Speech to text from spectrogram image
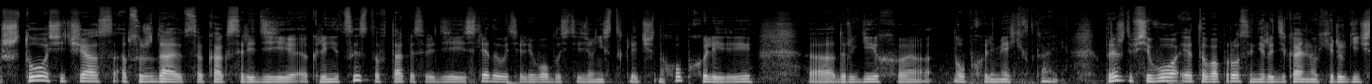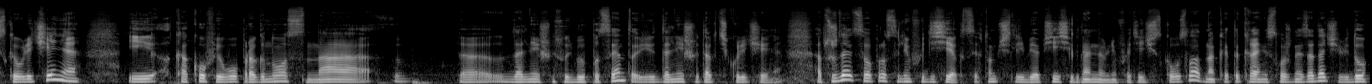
что сейчас обсуждаются как среди клиницистов, так и среди исследователей в области зернистоклеточных опухолей и э, других э, опухолей мягких тканей? Прежде всего, это вопросы нерадикального хирургического лечения и каков его прогноз на Э, дальнейшую судьбу пациента и дальнейшую тактику лечения. Обсуждаются вопросы лимфодиссекции, в том числе и биопсии сигнального лимфатического узла, однако это крайне сложная задача ввиду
